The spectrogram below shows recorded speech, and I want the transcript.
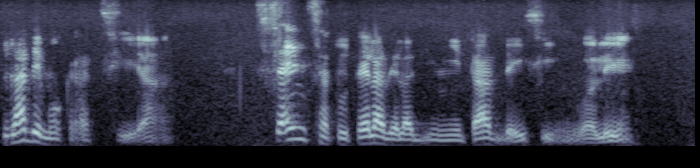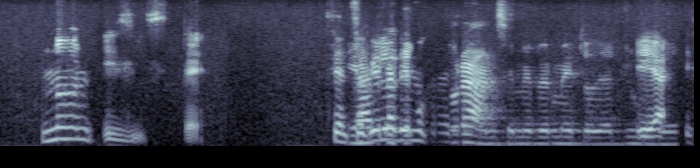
la democrazia senza tutela della dignità dei singoli non esiste. Senza quella democrazia... minoranze, mi permetto di aggiungere. E,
